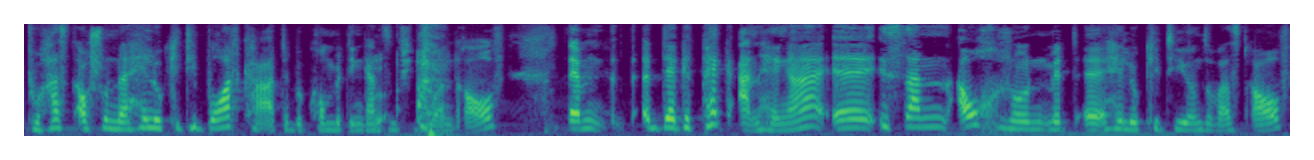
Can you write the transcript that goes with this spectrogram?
du hast auch schon eine Hello Kitty Bordkarte bekommen mit den ganzen Figuren drauf. Ähm, der Gepäckanhänger äh, ist dann auch schon mit äh, Hello Kitty und sowas drauf.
